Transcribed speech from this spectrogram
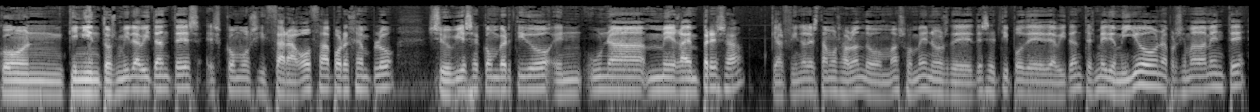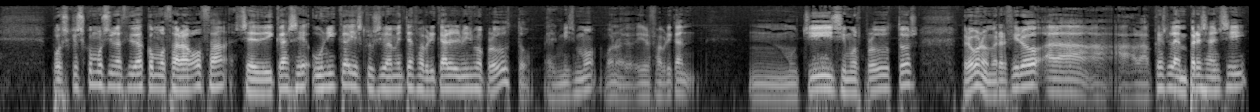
con 500.000 habitantes es como si Zaragoza, por ejemplo, se hubiese convertido en una mega empresa, que al final estamos hablando más o menos de, ese tipo de, habitantes, medio millón aproximadamente, pues que es como si una ciudad como Zaragoza se dedicase única y exclusivamente a fabricar el mismo producto. El mismo, bueno, ellos fabrican muchísimos productos, pero bueno, me refiero a, a lo que es la empresa en sí,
